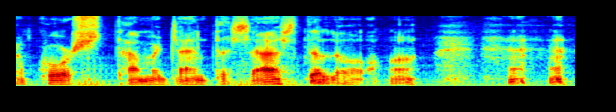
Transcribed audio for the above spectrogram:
of course, Tamadanta Sasta law,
